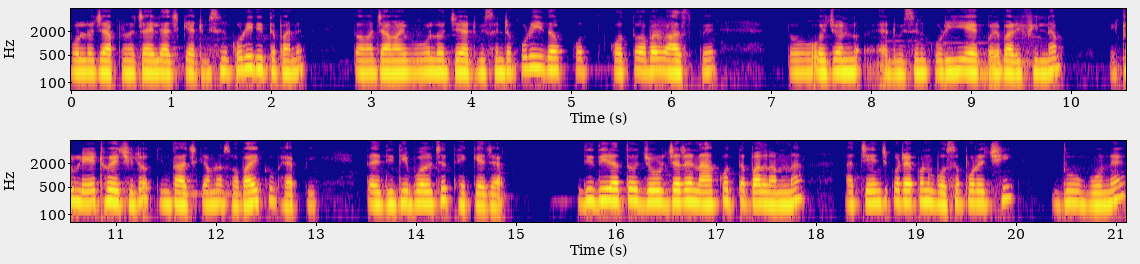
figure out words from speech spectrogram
বলল যে আপনারা চাইলে আজকে অ্যাডমিশন করিয়ে দিতে পারেন। তো আমার জামাই বলল যে অ্যাডমিশনটা করিয়ে দাও, কত- আবার আসবে। তো ওই জন্য অ্যাডমিশন করিয়ে একবার বাড়ি ফিরলাম। একটু লেট হয়েছিল, কিন্তু আজকে আমরা সবাই খুব হ্যাপি তাই দিদি বলছে থেকে যাক দিদিরা তো জোর জারে না করতে পারলাম না, আর চেঞ্জ করে এখন বসে পড়েছি দু বোনে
